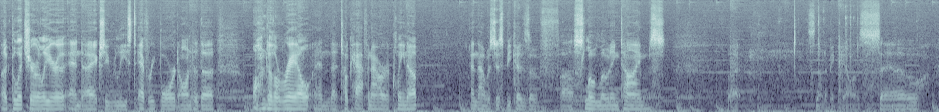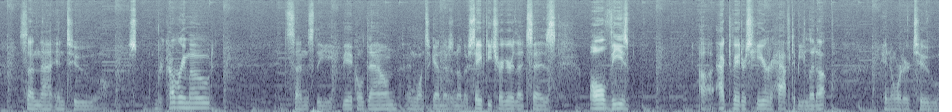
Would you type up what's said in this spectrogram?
a glitch earlier, and I actually released every board onto the onto the rail, and that took half an hour to clean up and that was just because of uh, slow loading times. But it's not a big deal. So send that into recovery mode. It sends the vehicle down. And once again there's another safety trigger that says all these uh, activators here have to be lit up in order to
